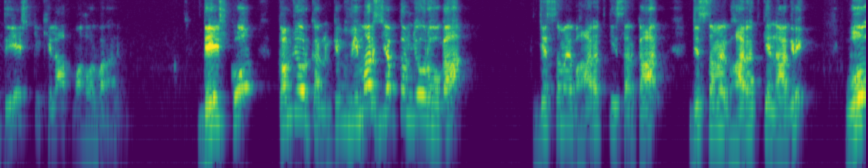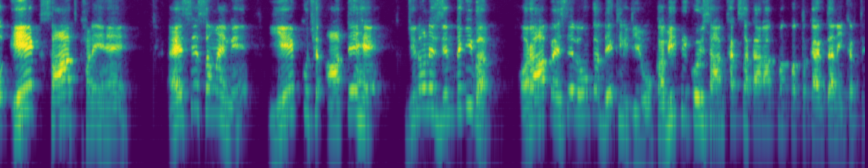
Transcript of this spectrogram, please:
देश के खिलाफ माहौल बनाने में। देश को कमज़ोर करने में, क्योंकि विमर्श जब कमज़ोर होगा, जिस समय भारत की सरकार, जिस समय भारत के नागरिक, वो एक साथ खड़े हैं। ऐसे समय में ये कुछ आते हैं जिन्होंने ज़िंदगी भर और आप ऐसे लोगों का देख लीजिए, वो कभी भी कोई सार्थक सकारात्मक पत्रकारिता नहीं करते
